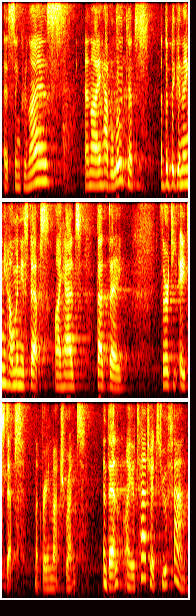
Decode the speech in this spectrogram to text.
I synchronize, and I have a look at, at the beginning how many steps I had that day. 38 steps. Not very much, right? And then I attach it to a fan.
